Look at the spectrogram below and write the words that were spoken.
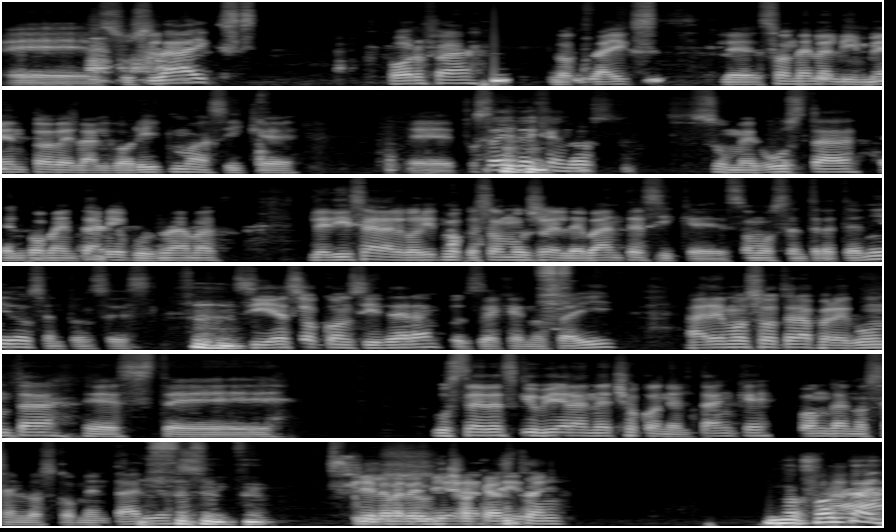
eh, sus likes, porfa. Los likes le- son el alimento del algoritmo, así que eh, pues ahí déjenos su me gusta, el comentario, pues nada más le dice al algoritmo que somos relevantes y que somos entretenidos, entonces si eso consideran, pues déjenos ahí. Haremos otra pregunta, este, ustedes qué hubieran hecho con el tanque, pónganos en los comentarios. Sí, ¿Qué le sí, dicho a sí. Castañ? Nos falta Ah,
